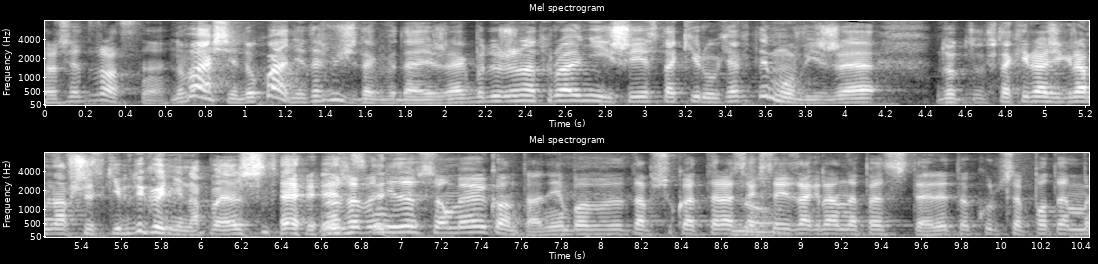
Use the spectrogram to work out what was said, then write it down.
raczej odwrotne. No właśnie, dokładnie, też mi się tak wydaje, że jakby dużo naturalniejszy jest taki ruch, jak ty mówisz, że do, w takim razie gram na wszystkim, tylko nie na PS4. No, żeby nie zepsuł mojego konta, nie? Bo na przykład teraz jak No. sobie zagram na PS4, to kurczę, potem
